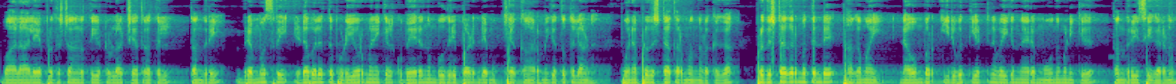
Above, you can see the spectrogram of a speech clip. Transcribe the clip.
ബാലാലയ പ്രതിഷ്ഠ നടത്തിയിട്ടുള്ള ക്ഷേത്രത്തിൽ തന്ത്രി ബ്രഹ്മശ്രീ ഇടവലത്ത് പൊടിയോർമനയ്ക്കൽ കുബേര നമ്പൂതിരിപ്പാടിന്റെ മുഖ്യ കാർമ്മികത്വത്തിലാണ് പുനഃപ്രതിഷ്ഠാ കർമ്മം നടക്കുക. പ്രതിഷ്ഠാകർമ്മത്തിന്റെ ഭാഗമായി നവംബർ ഇരുപത്തിയെട്ടിന് വൈകുന്നേരം മൂന്ന് മണിക്ക് തന്ത്രി സ്വീകരണം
